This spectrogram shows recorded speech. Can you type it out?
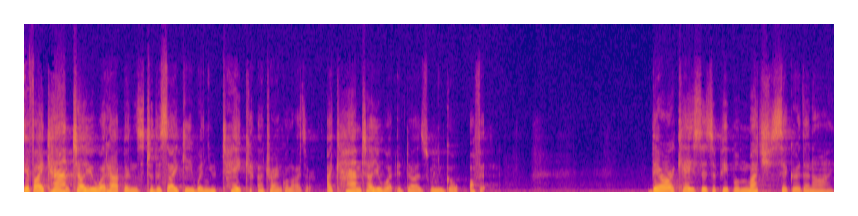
If I can't tell you what happens to the psyche when you take a tranquilizer, I can tell you what it does when you go off it. There are cases of people much sicker than I.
